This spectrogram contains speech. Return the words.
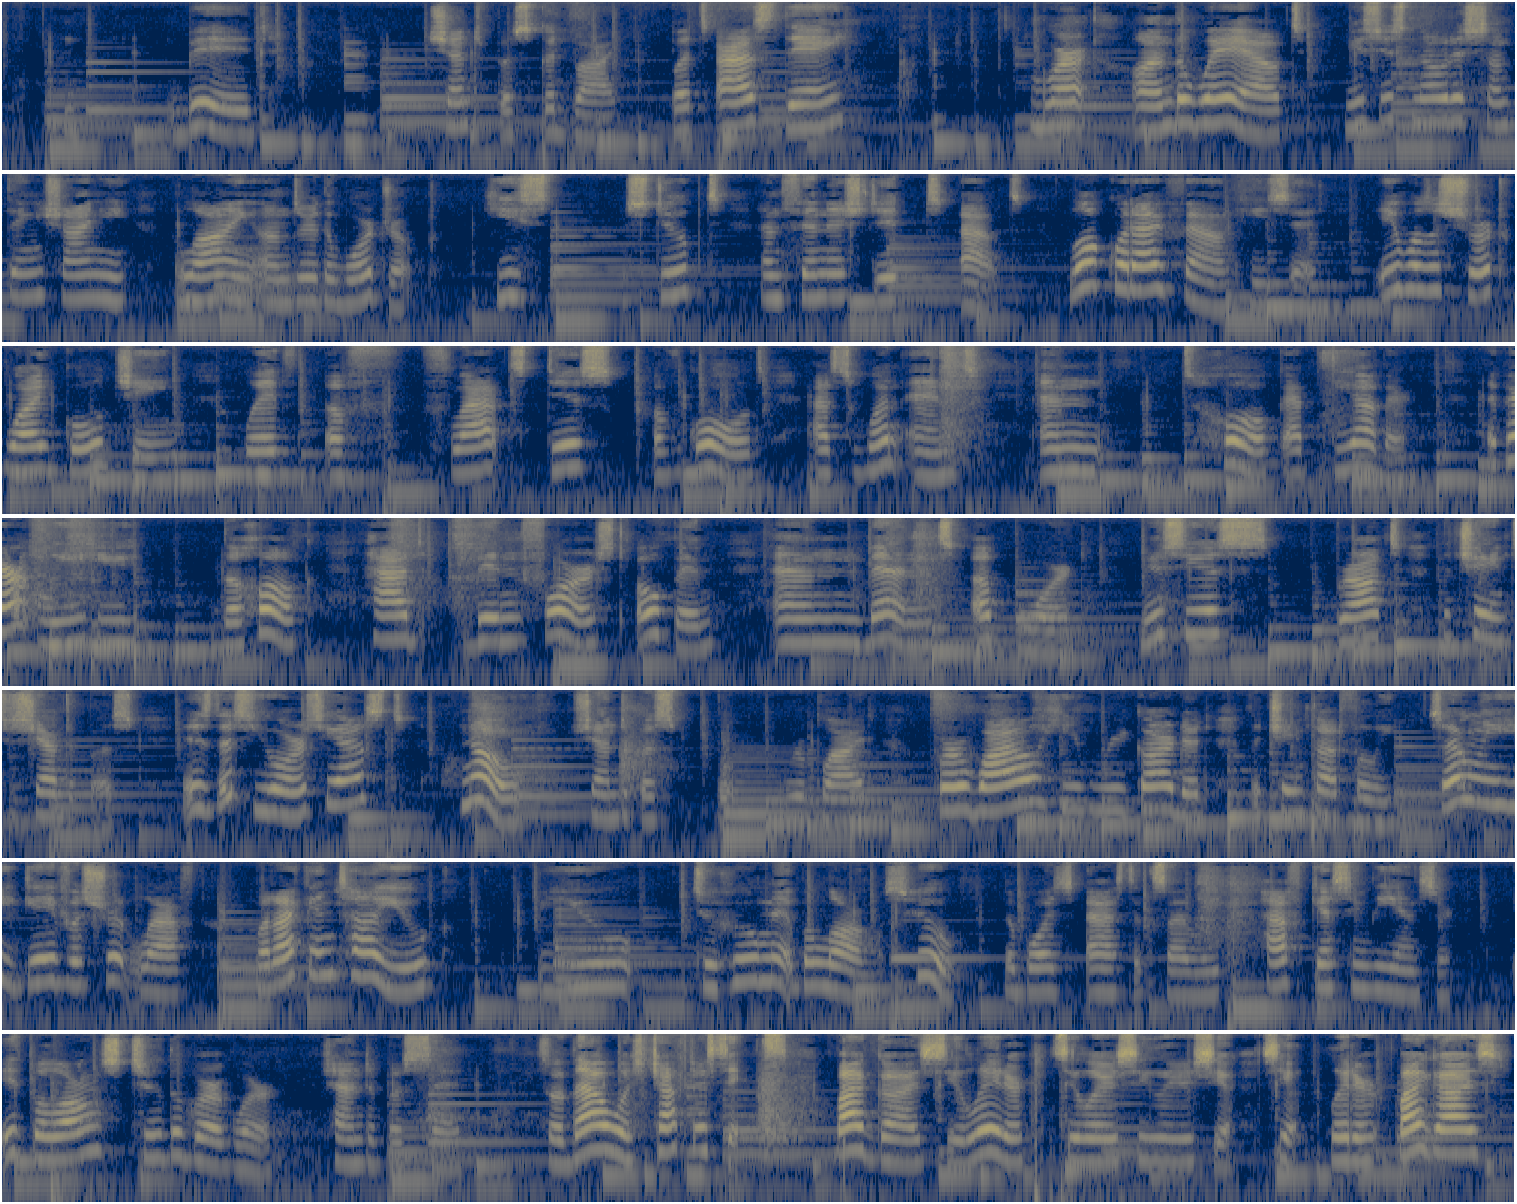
bid Xanthippus goodbye, but as they were on the way out, Mucius noticed something shiny lying under the wardrobe. He stooped and finished it out. Look what I found, he said. It was a short white gold chain with a f- flat disc of gold at one end and a hook at the other. Apparently, he, the hook had been forced open and bent upward. Mucius brought the chain to Xanthippus. Is this yours? he asked. No, Xanthippus replied. For a while he regarded the chain thoughtfully. Suddenly he gave a short laugh. But I can tell you, you to whom it belongs. Who? The boys asked excitedly, half guessing the answer. It belongs to the burglar. Xanthippus said. So that was chapter 6. Bye, guys. See you later. See you later. See you later. See ya. See ya later. Bye, guys.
